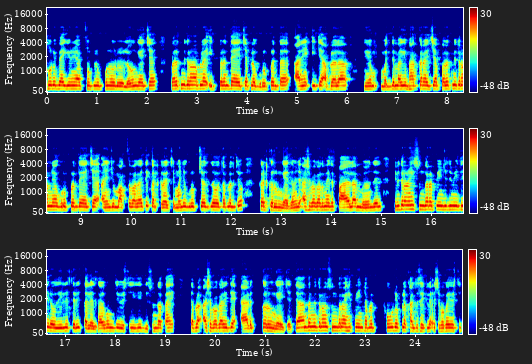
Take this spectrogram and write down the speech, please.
थोडी बॅग घेऊन पूर्ण व्हिडिओ लावून घ्यायचे. परत मित्रांनो आपल्या इथपर्यंत यायचे आपल्या ग्रुप पर्यंत. आणि इथे आपल्याला मध्यभागी भाग करायचे परत मित्रांनो या ग्रुप पर्यंत यायचे आणि जो मागचा भाग आहे ते कट करायचे. म्हणजे ग्रुपच्या जवळ आपल्याला तो कट करून घ्यायचा. म्हणजे अशा प्रकारे तुम्ही पाहायला मिळून जाईल. तर मित्रांनो ही सुंदर पेंजी तुम्ही इथे राहू दिली तरी चालेल. कारण ते व्यवस्थित इथे दिसून जात आहे आपल्याला अशा प्रकारे इथे ऍड करून घ्यायचे. त्यानंतर मित्रांनो सुंदर हे पेन आपल्याला थोडी आपल्या खालच्या साईडला अशा प्रकारे व्यवस्थित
